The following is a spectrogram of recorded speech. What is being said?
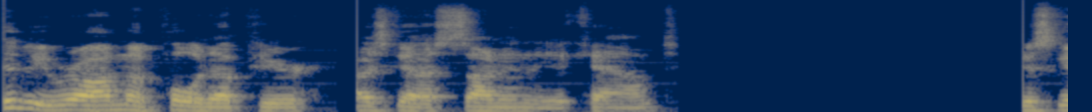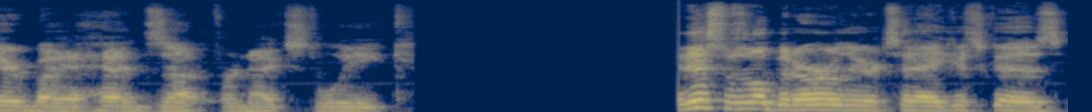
Could be wrong. I'm gonna pull it up here. I just gotta sign in the account. Just give everybody a heads up for next week. And this was a little bit earlier today, just because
